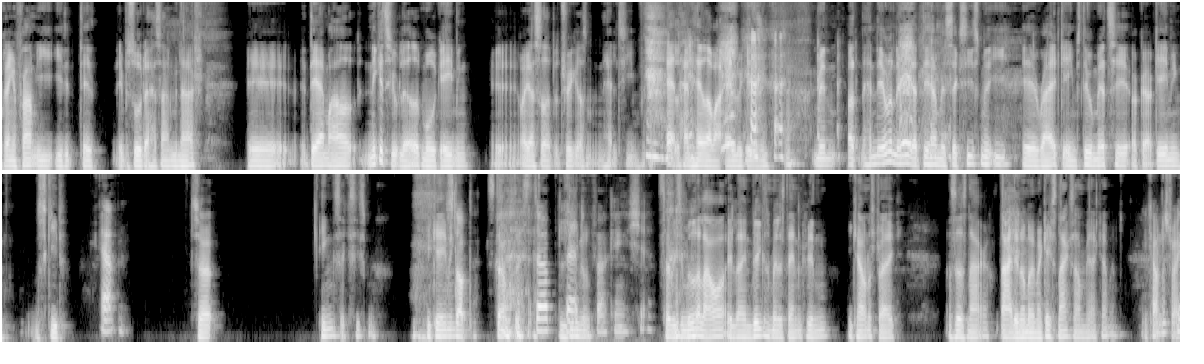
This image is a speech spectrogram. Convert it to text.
bringer frem i, i det, det episode, der Hassan Minaj, øh, det er meget negativt lavet mod gaming. Øh, og jeg sad og blev triggeret sådan en halv time, fordi alt han hader var alt ved gaming. Men og han nævner nemlig, at det her med sexisme i øh, Riot Games, det er jo med til at gøre gaming skidt. Ja. Så ingen sexisme i gaming. Stop det. Stop det. Stop that fucking shit. Så hvis I møder Laura eller en hvilken som helst anden kvinde i Counter-Strike, og sidder og snakker. Nej, det er noget med, man kan ikke snakke sammen mere, kan man? I Counter-Strike?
